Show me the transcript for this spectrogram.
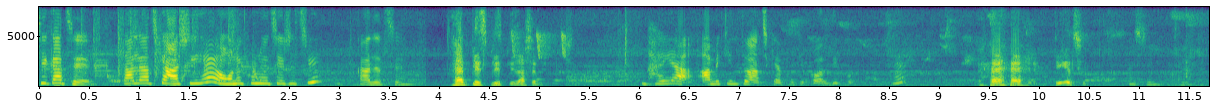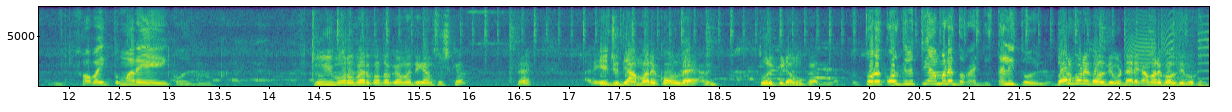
ঠিক আছে। তাহলে আজকে আসি হ্যাঁ? অনেকক্ষণ হয়েছে এসেছি। কাজ আছে। হ্যাঁ প্লিজ প্লিজ প্লিজ আসেন। ভাইয়া আমি কিন্তু আজকে আপনাকে কল দিব। হ্যাঁ? হ্যাঁ হ্যাঁ হ্যাঁ ঠিক আছে। সবাই তোমারে কল দিব। তুই বড় ভাইয়ের কথা কেমন দিকে আনছিস কে? হ্যাঁ? আর এ যদি আমারে কল দেয় আমি তোর পিঠা মুখে দিলাম। তো তোরে কল দিলে তুই আমারে ধরাই দিস তাহলেই তো হইল। তোর ফোনে কল দিব ডাইরেক্ট আমারে কল দিব কেন?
